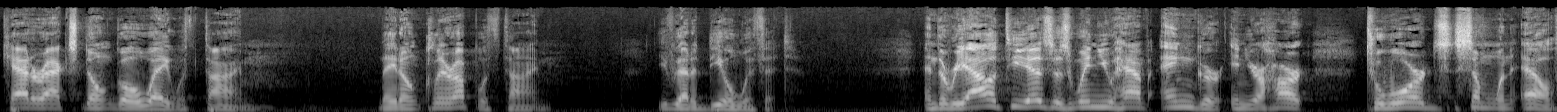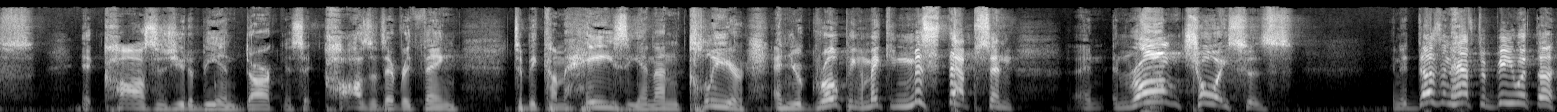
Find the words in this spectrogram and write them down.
Cataracts don't go away with time, they don't clear up with time. You've got to deal with it. And the reality is is when you have anger in your heart towards someone else, it causes you to be in darkness. It causes everything to become hazy and unclear, and you're groping and making missteps and, and, and wrong choices. And it doesn't have to be with the,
